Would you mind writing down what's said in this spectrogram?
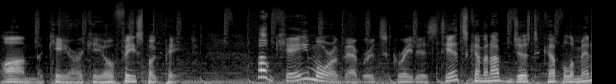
on the KRKO Facebook page. Okay, more of Everett's greatest hits coming up in just a couple of minutes.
